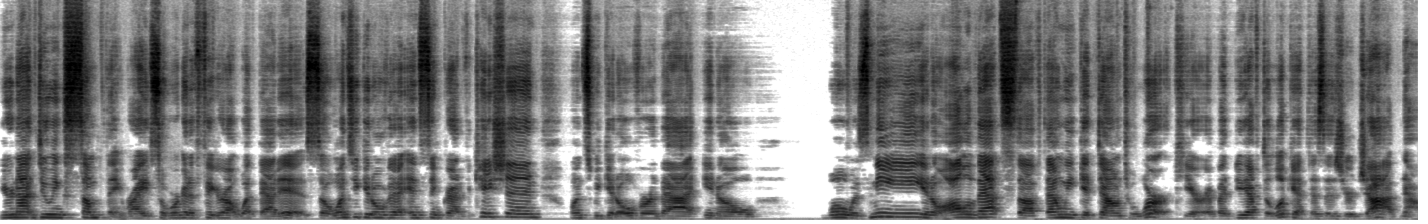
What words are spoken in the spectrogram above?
you're not doing something right so we're going to figure out what that is so once you get over that instant gratification once we get over that you know woe is me, you know, all of that stuff, then we get down to work here. But you have to look at this as your job now.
